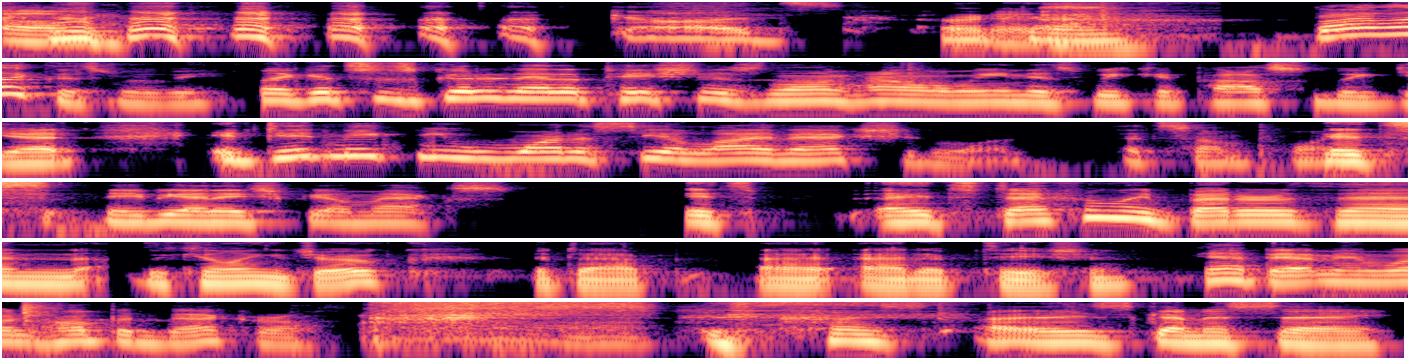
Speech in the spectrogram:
Um, Gods. Okay. But I like this movie. Like it's as good an adaptation as Long Halloween as we could possibly get. It did make me want to see a live action one at some point. It's maybe on HBO Max. it's it's definitely better than the Killing Joke adapt uh, adaptation. Yeah, Batman wasn't humping Batgirl. I was, I was gonna say,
